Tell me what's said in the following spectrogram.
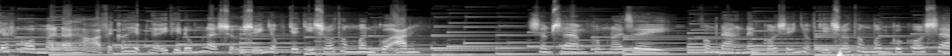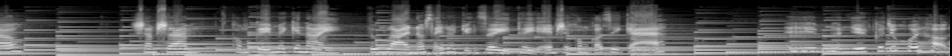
Kết hôn mà đòi hỏi phải có hiệp nghị Thì đúng là sự sỉ nhục cho chỉ số thông minh của anh. Sam Sam không nói gì, Phong đằng đang cố sỉ nhục chỉ số thông minh của cô sao? Sam Sam, không kỹ mấy cái này Tương lai nó xảy ra chuyện gì thì em sẽ không có gì cả. Em hình như có chút hối hận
